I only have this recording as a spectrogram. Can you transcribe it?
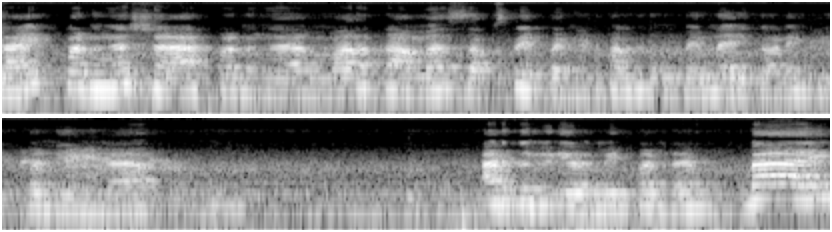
லைக் பண்ணுங்கள் ஷேர் பண்ணுங்கள் மறக்காமல் சப்ஸ்கிரைப் பண்ணிவிட்டு பக்கத்தில் இருக்க பெல் ஐக்கானே கிளிக் பண்ணிடுங்க அடுத்த வீடியோவில் மீட் பண்ணுறேன் பாய்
